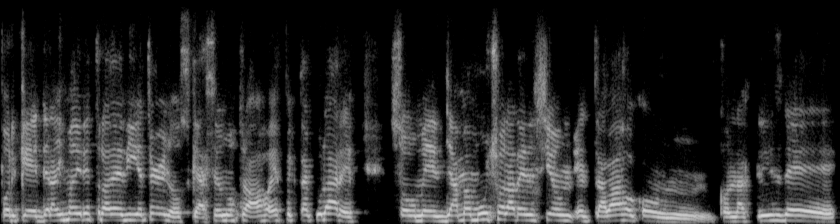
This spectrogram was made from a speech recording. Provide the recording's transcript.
porque es de la misma directora de The Eternals, que hace unos trabajos espectaculares. So, me llama mucho la atención el trabajo con, con la actriz de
